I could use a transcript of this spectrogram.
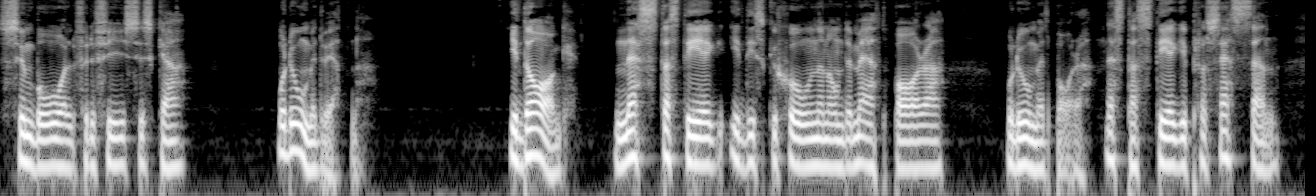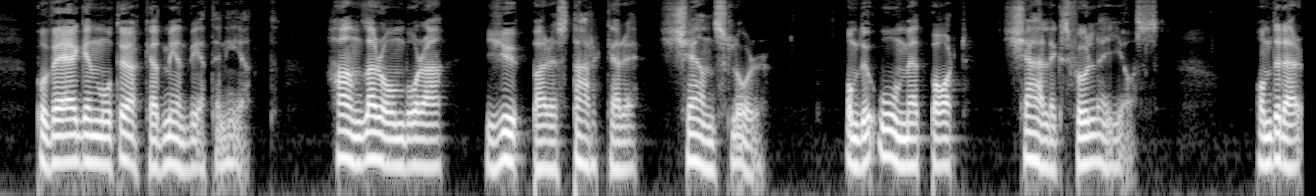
symbol för det fysiska och det omedvetna. Idag, nästa steg i diskussionen om det mätbara och det omätbara, nästa steg i processen på vägen mot ökad medvetenhet handlar om våra djupare, starkare känslor. Om det omätbart kärleksfulla i oss. Om det där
